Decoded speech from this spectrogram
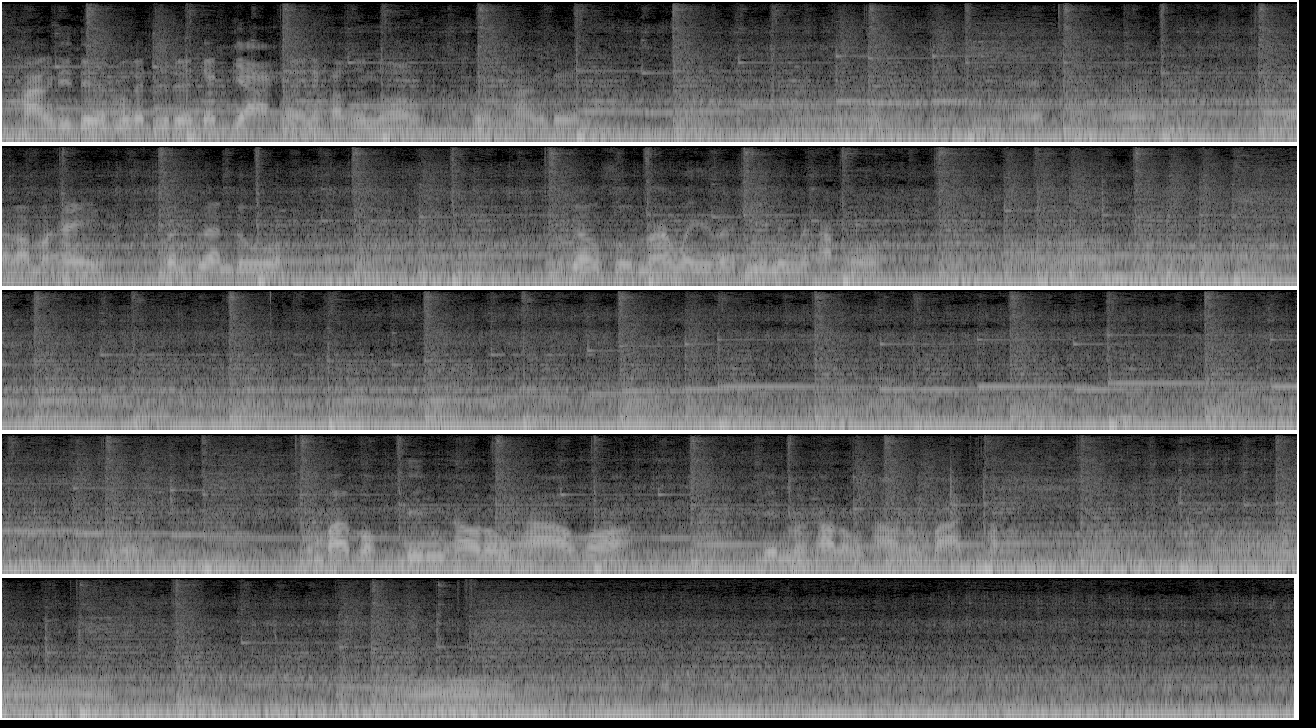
ทางที่เดินมันก็จะเดินยากๆหน่อยนะครับน้องๆโอ้โหทางเดินเเดี๋ยวเรามาให้เพื่อนๆดู เครื่องสูบน้ำกันอีกสักทีหนึ่งนะครับผม บาบอกดินเข้ารองเท้าพ่อดินมันเข้ารองเท้าน้องบาสครับโอ้โห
